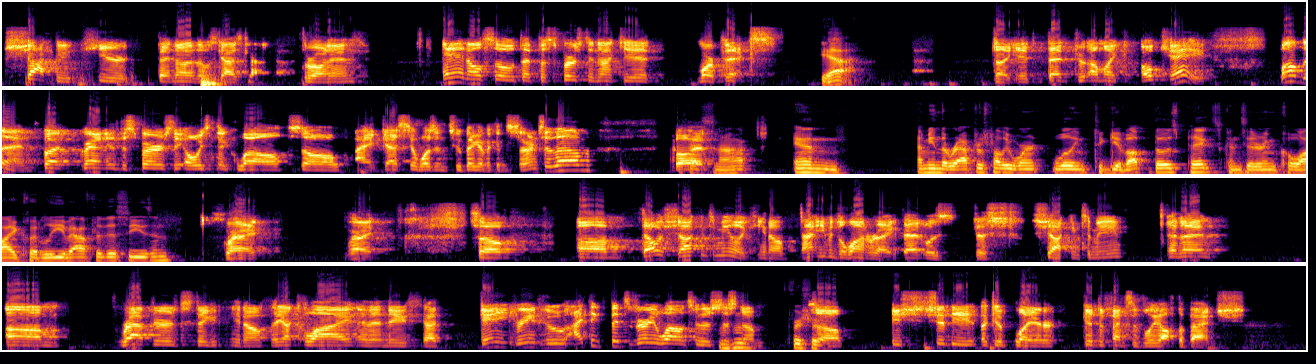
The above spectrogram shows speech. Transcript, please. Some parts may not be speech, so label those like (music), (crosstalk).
shocked to hear that none of those guys got thrown in. And also that the Spurs did not get more picks. Yeah. Like it, that I'm like, okay, well then. But granted, the Spurs they always pick well, so I guess it wasn't too big of a concern to them. But it's not. And I mean, the Raptors probably weren't willing to give up those picks, considering Kawhi could leave after this season. right, right. So shocking to me. Like you know, not even DeLon Wright. That was just shocking to me. And then um, Raptors, they you know they got Kawhi, and then they got Danny Green, who I think fits very well into their system. For sure. So he should be a good player, good defensively off the bench.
